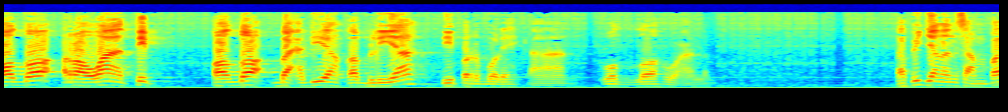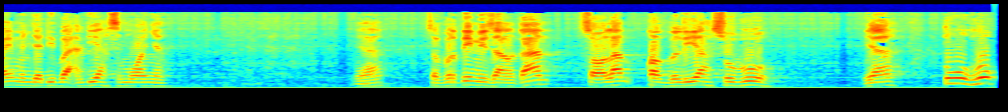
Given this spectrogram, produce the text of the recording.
kodok rawatib kodok ba'diyah qabliyah diperbolehkan. Wallahu alam. Tapi jangan sampai menjadi ba'diyah semuanya. Ya seperti misalkan sholat qabliyah subuh. Ya, tuhuk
